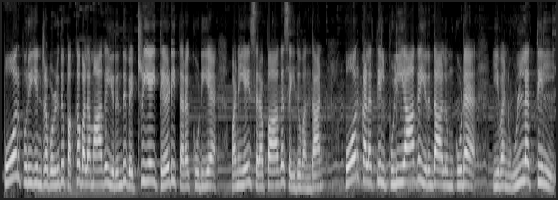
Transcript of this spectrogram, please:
போர் புரிகின்ற பொழுது பக்கபலமாக இருந்து வெற்றியை தேடித் தரக்கூடிய பணியை சிறப்பாக செய்து வந்தான். போர்க்களத்தில் புலியாக இருந்தாலும் கூட இவன் உள்ளத்தில்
